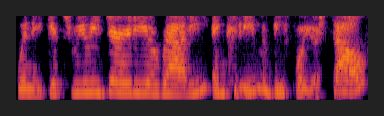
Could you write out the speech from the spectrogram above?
when it gets really dirty or ratty, and could even be for yourself,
